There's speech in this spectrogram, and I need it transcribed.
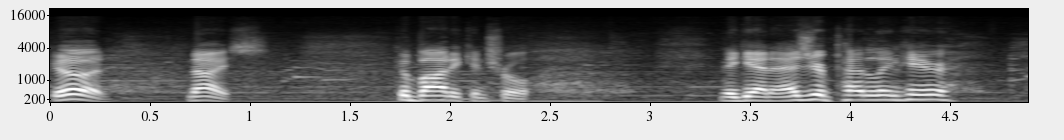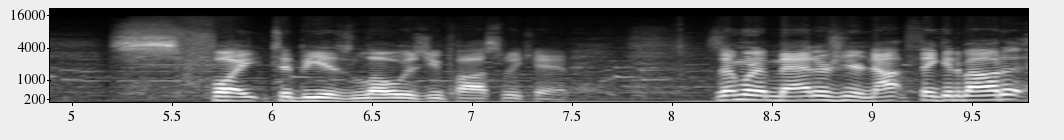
Good. Nice. Good body control. And again, as you're pedaling here, fight to be as low as you possibly can. Because then when it matters and you're not thinking about it,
